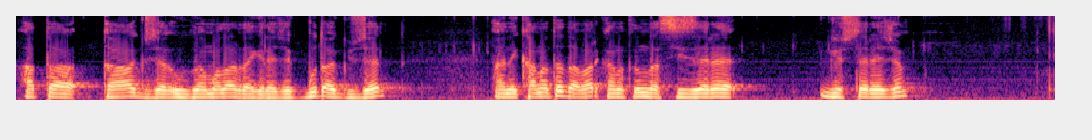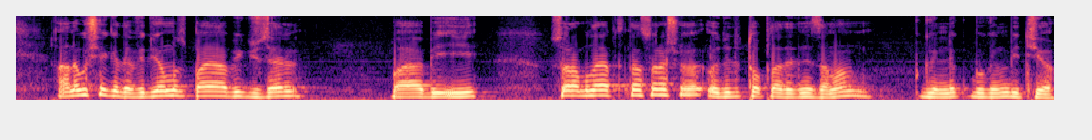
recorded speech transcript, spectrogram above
Hatta daha güzel uygulamalar da gelecek. Bu da güzel. Hani kanıtı da var. Kanıtını da sizlere göstereceğim. Hani bu şekilde videomuz bayağı bir güzel. Bayağı bir iyi. Sonra bunları yaptıktan sonra şu ödülü topla dediğiniz zaman günlük bugün bitiyor.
